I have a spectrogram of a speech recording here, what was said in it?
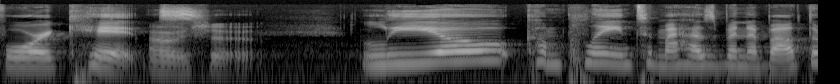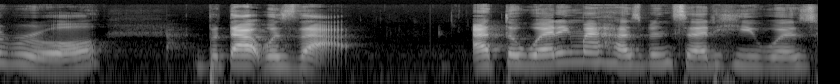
four kids. Oh shit. Leo complained to my husband about the rule, but that was that. At the wedding, my husband said he was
